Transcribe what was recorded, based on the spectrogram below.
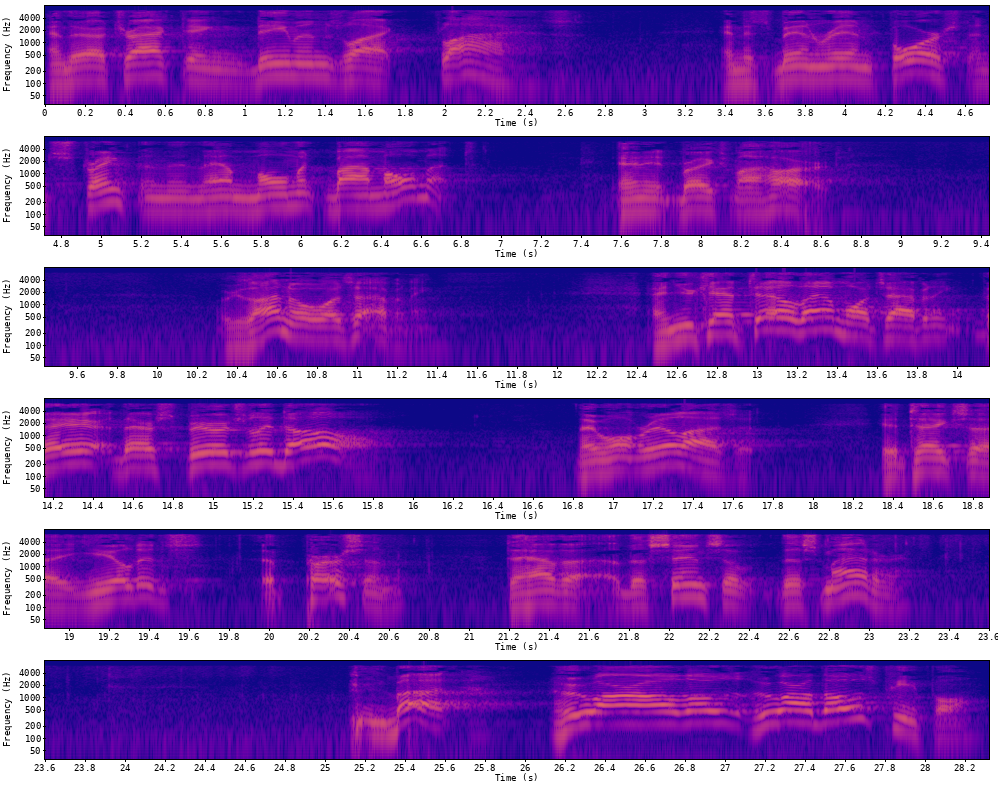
And they're attracting demons like flies. And it's been reinforced and strengthened in them moment by moment. And it breaks my heart. Because I know what's happening. And you can't tell them what's happening. They're, they're spiritually dull. They won't realize it. It takes a yielded person to have the, the sense of this matter. But who are all those? Who are those people?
